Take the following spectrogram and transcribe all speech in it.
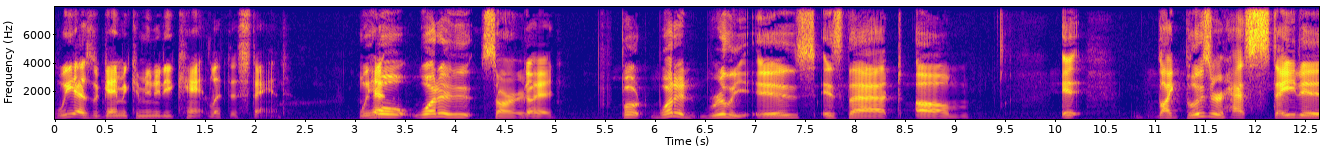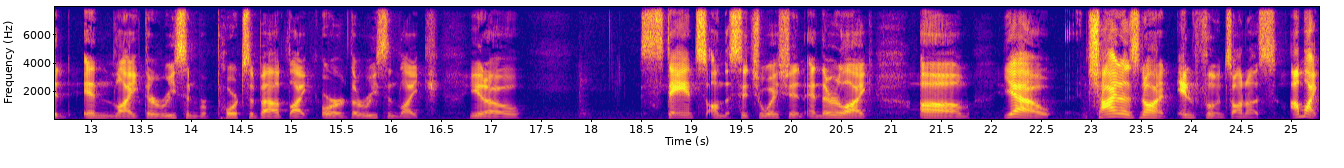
we as the gaming community can't let this stand. We have. well, what is sorry, go ahead. but what it really is is that um it like blizzard has stated in like their recent reports about like or the recent like you know stance on the situation and they're like um yeah china's not an influence on us. I'm like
